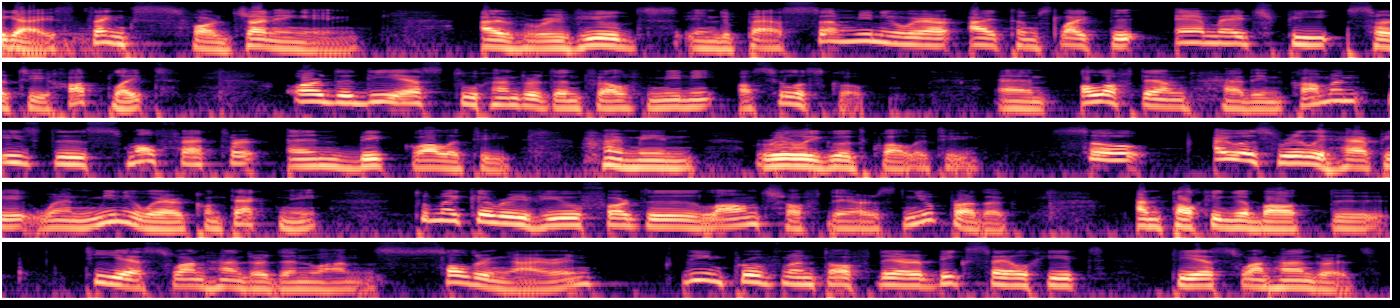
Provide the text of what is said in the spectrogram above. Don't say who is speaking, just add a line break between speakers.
Hey guys, thanks for joining in. I've reviewed in the past some Miniware items like the MHP30 hotplate or the DS212 mini oscilloscope and all of them had in common is the small factor and big quality. I mean really good quality. So I was really happy when Miniware contacted me to make a review for the launch of their new product. I'm talking about the TS101 soldering iron the improvement of their big sale hit TS100.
